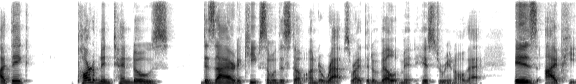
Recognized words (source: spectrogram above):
I think part of Nintendo's desire to keep some of this stuff under wraps, right? The development history and all that is IP,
